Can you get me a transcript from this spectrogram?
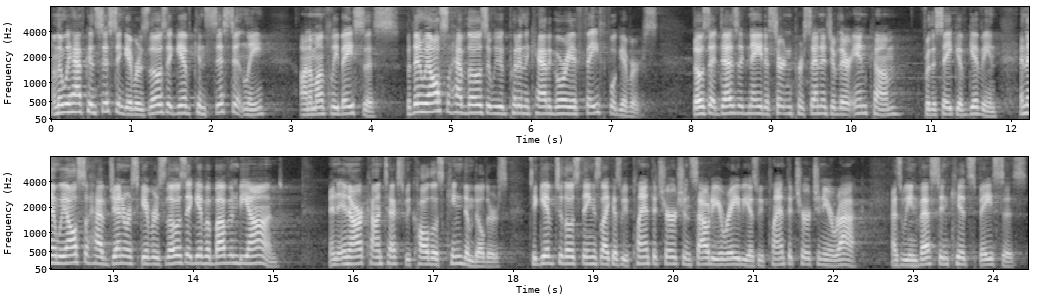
And then we have consistent givers, those that give consistently on a monthly basis. But then we also have those that we would put in the category of faithful givers, those that designate a certain percentage of their income for the sake of giving. And then we also have generous givers, those that give above and beyond. And in our context, we call those kingdom builders to give to those things like as we plant the church in Saudi Arabia, as we plant the church in Iraq, as we invest in kids' spaces,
